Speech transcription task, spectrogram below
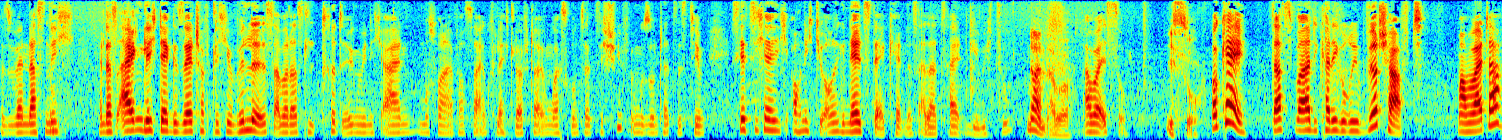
Also wenn das nicht, wenn das eigentlich der gesellschaftliche Wille ist, aber das tritt irgendwie nicht ein, muss man einfach sagen, vielleicht läuft da irgendwas grundsätzlich schief im Gesundheitssystem. Ist jetzt sicherlich auch nicht die originellste Erkenntnis aller Zeiten, gebe ich zu. Nein, aber Aber ist so. ist so. Okay, das war die Kategorie Wirtschaft. Machen wir weiter?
